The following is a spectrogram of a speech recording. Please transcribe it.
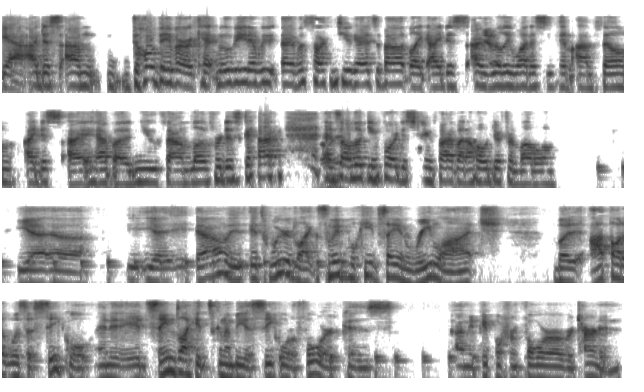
yeah, I just um the whole Dave Arquette movie that we I was talking to you guys about. Like, I just I Yeah. really want to see him on film. I just I have a newfound love for this guy, and so yeah. I'm looking forward to Scream Five on a whole different level. Yeah, uh, yeah. I don't know, it's weird. Like some people keep saying relaunch, but I thought it was a sequel, and it, it seems like it's going to be a sequel to four because I mean, people from four are returning.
